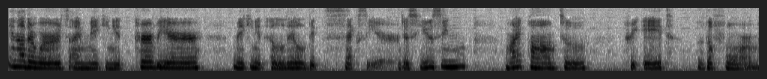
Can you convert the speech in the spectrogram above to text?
In other words, I'm making it curvier, making it a little bit sexier. Just using my palm to create the form.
